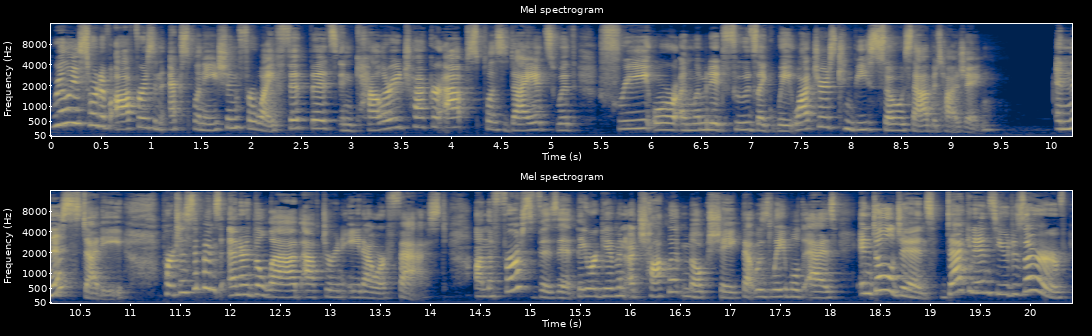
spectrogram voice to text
really sort of offers an explanation for why Fitbits and calorie tracker apps, plus diets with free or unlimited foods like Weight Watchers, can be so sabotaging. In this study, participants entered the lab after an eight hour fast. On the first visit, they were given a chocolate milkshake that was labeled as indulgence, decadence you deserve,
